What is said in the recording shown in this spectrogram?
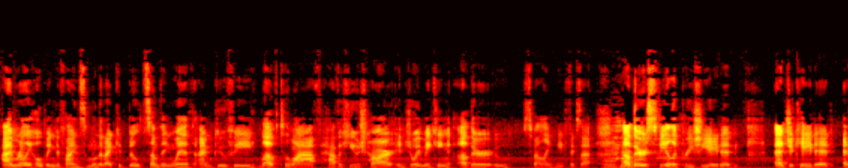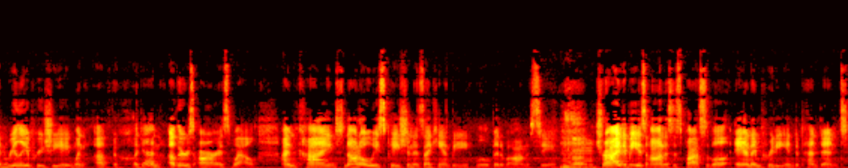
I'm really hoping to find someone that I could build something with. I'm goofy, love to laugh, have a huge heart, enjoy making other ooh spelling need to fix that. Others feel appreciated educated and really appreciate when uh, again others are as well. I'm kind not always patient as i can be a little bit of honesty. Try to be as honest as possible and i'm pretty independent.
